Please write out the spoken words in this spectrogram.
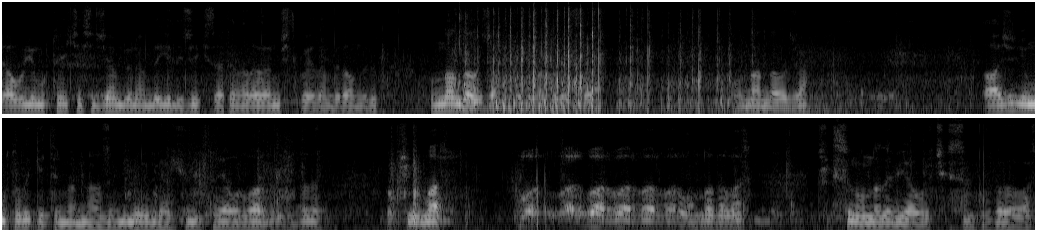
yavru yumurtayı keseceğim dönemde gelecek. Zaten ara vermiştik o yadan bir almıyorduk. Bundan da alacağım tabii arkadaşlar. Ondan da alacağım. Acil yumurtalık getirmem lazım. Bilmiyorum belki yumurta yavru vardır burada da. Bakıyorum var. Var var var var var var. Onda da var. Çıksın onda da bir yavru çıksın. Burada da var.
